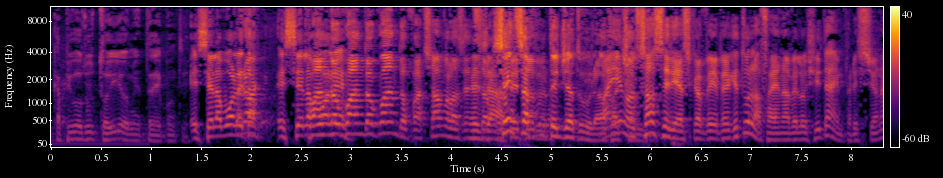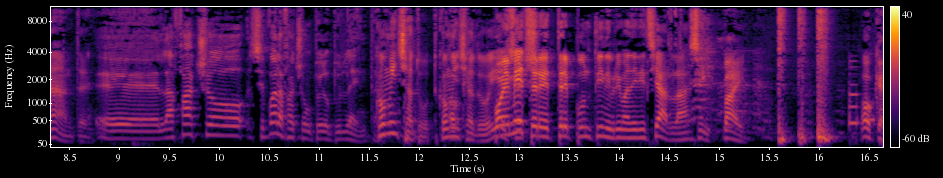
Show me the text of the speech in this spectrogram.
Capivo tutto io, metterei i puntini. E se la vuole... Tac- e se la quando, vuole... quando, quando facciamola senza Esatto. Senza punteggiatura, Ma io non so se riesco a vedere perché tu la fai a una velocità impressionante. Eh, la faccio. Se vuoi, la faccio un pelo più lenta. Comincia tu, comincia tu. Io Puoi mettere tre puntini prima di iniziarla? Sì. Vai. Ok.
